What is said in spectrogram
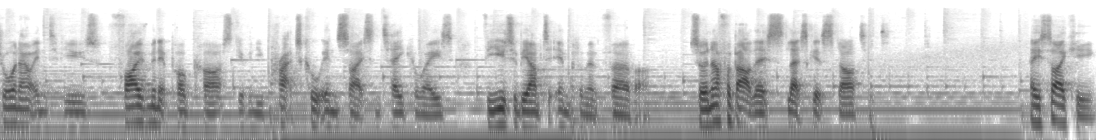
drawn out interviews, five minute podcasts giving you practical insights and takeaways for you to be able to implement further. So, enough about this, let's get started. Hey, Psyche,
